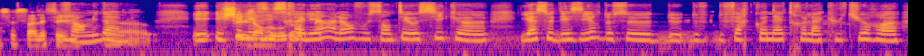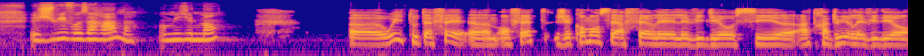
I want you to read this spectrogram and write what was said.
C'est ça les pays. C'est formidable. et, chez les, Israéliens, alors, vous sentez aussi qu'il y a ce désir de, se, de, de, faire connaître la culture juive aux Arabes, aux musulmans? Euh, oui, tout à fait. Euh, en fait, j'ai commencé à faire les, vidéos aussi, euh, à traduire les vidéos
